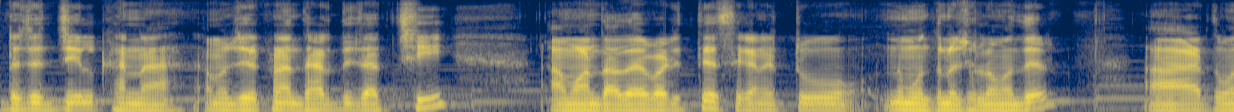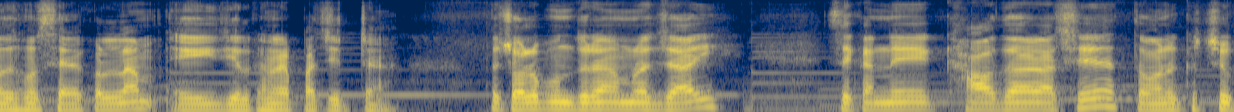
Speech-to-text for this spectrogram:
এটা হচ্ছে জেলখানা। আমরা জেলখানার ধার দিয়ে যাচ্ছি। আমার দাদার বাড়িতে, সেখানে একটু নিমন্ত্রণ ছিল আমাদের। আর তোমাদের সঙ্গে শেয়ার করলাম এই জেলখানার প্রাচীরটা। তো চলো বন্ধুরা, আমরা যাই। সেখানে খাওয়া দাওয়ার আছে, তো অনেক কিছু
